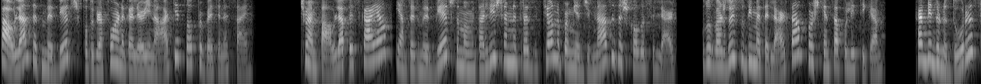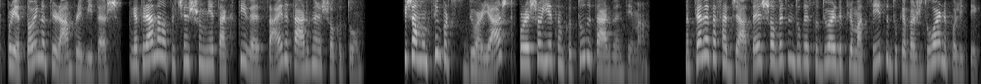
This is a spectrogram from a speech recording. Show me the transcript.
Paula, 18 vjeç, fotografuar në galerinë e artit, thot për veten e saj. Quhem Paula Peskaja, jam 18 vjeç dhe momentalisht jam në tranzicion nëpërmjet gjimnazit dhe shkollës së lartë, ku do të vazhdoj studimet e larta për shkenca politike. Kam lindur në Durrës, por jetoj në Tiranë prej vitesh. Nga Tirana më pëlqen shumë jeta aktive e saj dhe të ardhmen e shokut tu. Kisha mundësim për të studiuar jashtë, por e shoh jetën këtu dhe të ardhmen time. Në planet afatgjate, e shoh vetëm duke studiuar diplomaci dhe duke vazhduar në politikë.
